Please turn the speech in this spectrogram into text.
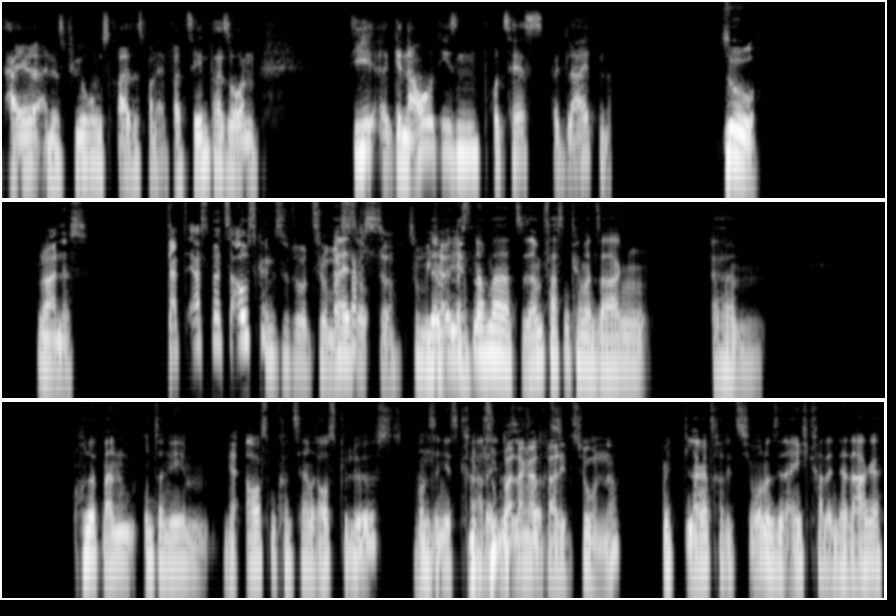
Teil eines Führungskreises von etwa zehn Personen, die äh, genau diesen Prozess begleiten. So. Johannes. Das erstmal zur Ausgangssituation. Was also, sagst du zu Michael? Wenn wir das nochmal zusammenfassen, kann man sagen, ähm, 100 Mann Unternehmen ja. aus dem Konzern rausgelöst mhm. und sind jetzt gerade mit super langer Tradition, ne? Mit langer Tradition und sind eigentlich gerade in der Lage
